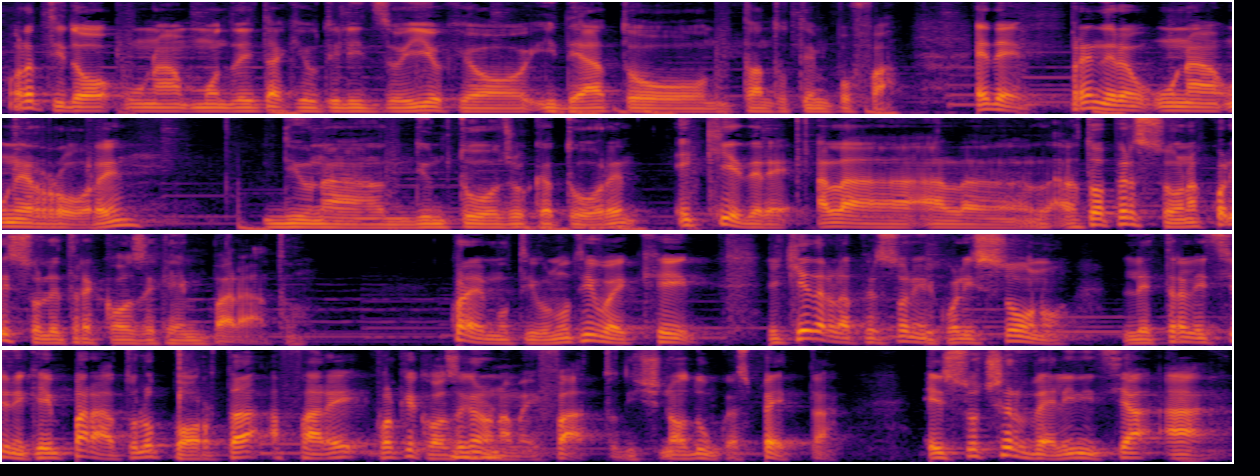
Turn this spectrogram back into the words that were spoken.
Ora ti do una modalità che utilizzo io, che ho ideato tanto tempo fa, ed è prendere una, un errore di, una, di, un tuo giocatore e chiedere alla, alla, alla tua persona quali sono le tre cose che ha imparato Qual è il motivo? Il motivo è che il chiedere alla persona quali sono le tre lezioni che ha imparato lo porta a fare qualcosa che non ha mai fatto. Dici no, dunque aspetta. E il suo cervello inizia a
